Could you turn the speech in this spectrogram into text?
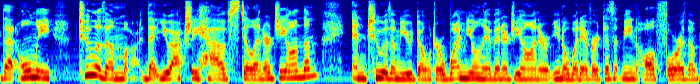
that only two of them that you actually have still energy on them and two of them you don't or one you only have energy on or you know whatever. It doesn't mean all four of them.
